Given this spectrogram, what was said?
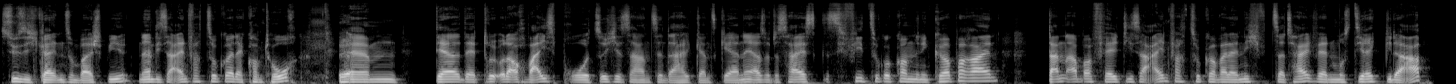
Süßigkeiten zum Beispiel, ne, dieser Einfachzucker, der kommt hoch. Ja. Ähm, der, der oder auch Weißbrot, solche Sachen sind da halt ganz gerne. Also das heißt, es- viel Zucker kommt in den Körper rein, dann aber fällt dieser Einfachzucker, weil er nicht zerteilt werden muss, direkt wieder ab.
